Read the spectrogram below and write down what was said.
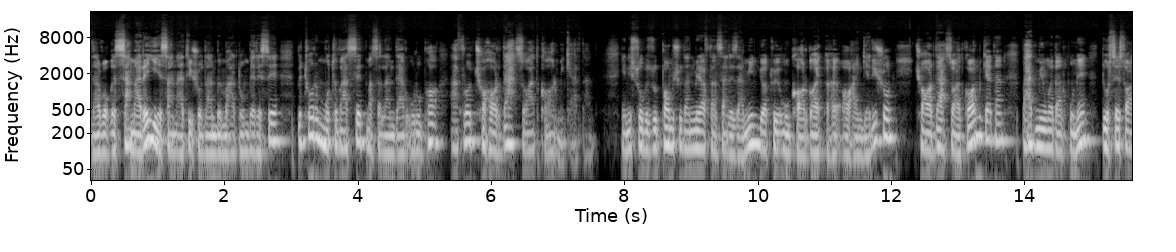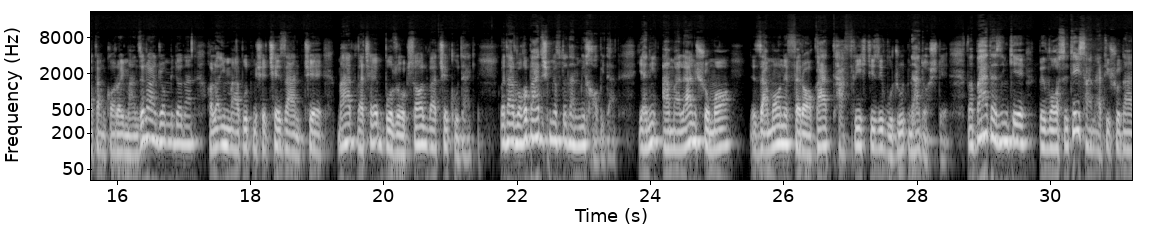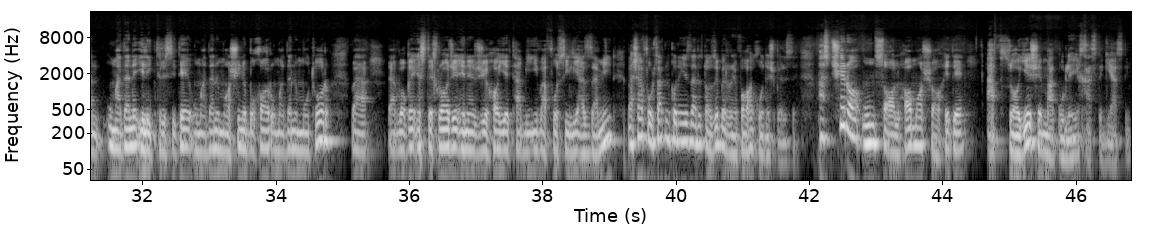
در واقع ثمره صنعتی شدن به مردم برسه به طور متوسط مثلا در اروپا افراد چهارده ساعت کار می‌کردن. یعنی صبح زود پا می‌شدن می‌رفتن سر زمین یا توی اون کارگاه آهنگریشون. 14 ساعت کار می‌کردن. بعد می اومدن خونه دو سه ساعت هم کارهای منزل رو انجام می‌دادن. حالا این مربوط میشه چه زن چه مرد و چه بزرگسال و چه کودک. و در واقع بعدش میافتادن میخوابیدن. یعنی عملا شما زمان فراغت تفریح چیزی وجود نداشته. و بعد از اینکه به واسطه صنعتی شدن اومدن الکتریسیته اومدن ماشین بخار اومدن موتور و در واقع استخراج انرژی های طبیعی و فسیلی از زمین بشر فرصت می‌کنه یه ذره تازه به رفاه خودش برسه. پس چرا اون سالها ما شاهد افزایش مقوله خستگی هستیم؟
